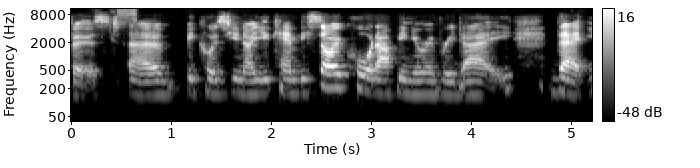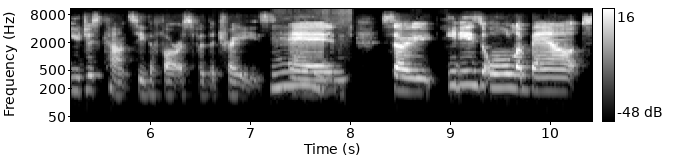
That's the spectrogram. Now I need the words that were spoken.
first uh, because you know you can be so caught up in your everyday that you just can't see the forest for the trees mm. and so it is all about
